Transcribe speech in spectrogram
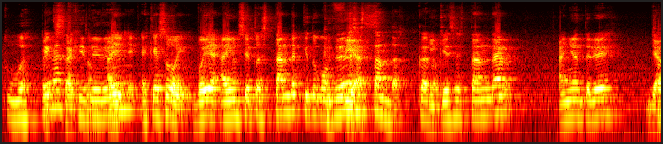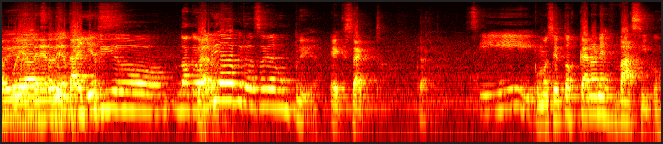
tú esperas Exacto. que te den, Hay- es que eso voy. Voy a- hay un cierto estándar que tú que te den ese confías. estándar. Claro. Y que ese estándar, años anteriores, ya Se voy había- a tener detalles. cumplido, no acabaría, pero se había cumplido. Exacto. Sí. Como ciertos cánones básicos.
